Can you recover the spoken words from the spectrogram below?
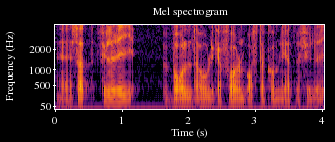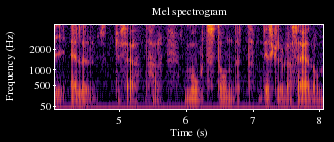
Eh, så att fylleri våld av olika form, ofta kombinerat med fylleri eller ska säga, det här motståndet. Det skulle jag vilja säga är de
